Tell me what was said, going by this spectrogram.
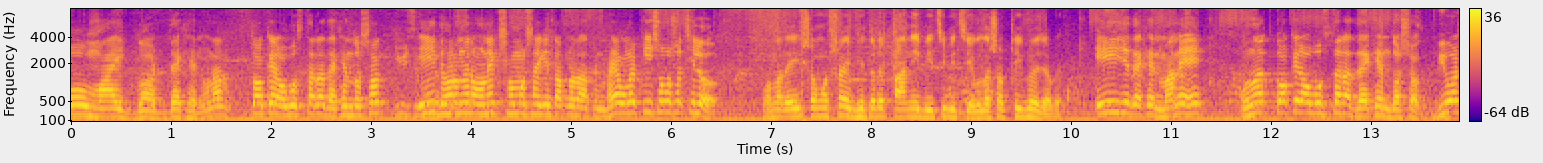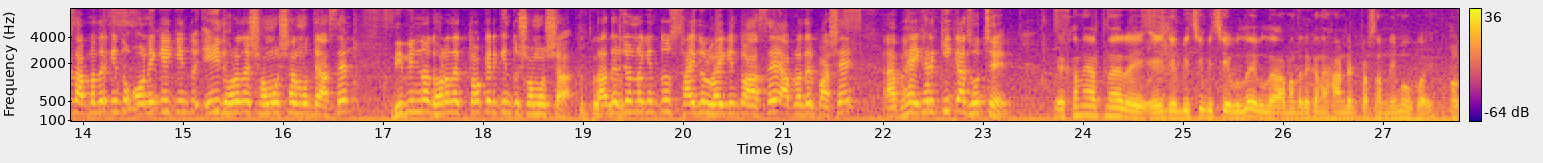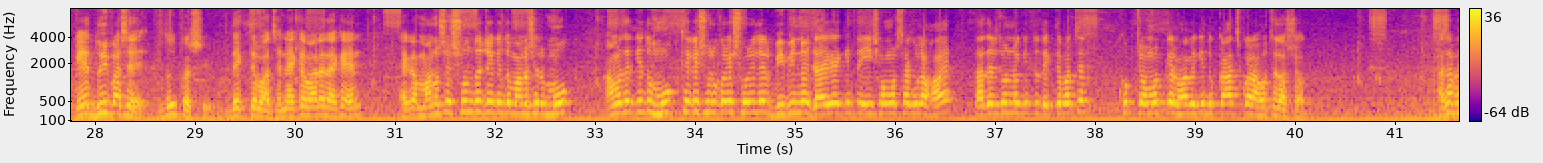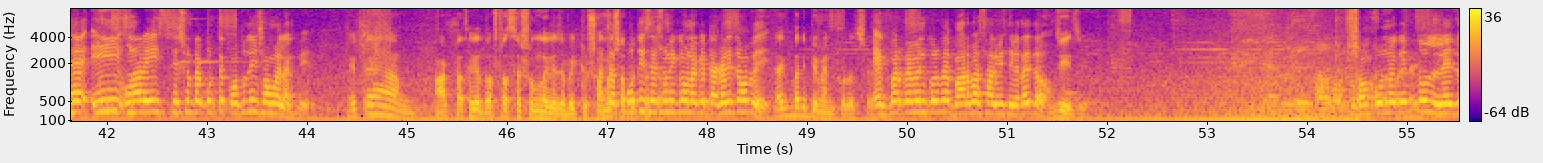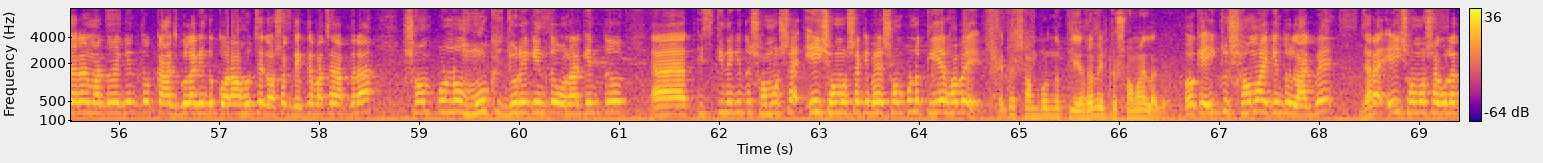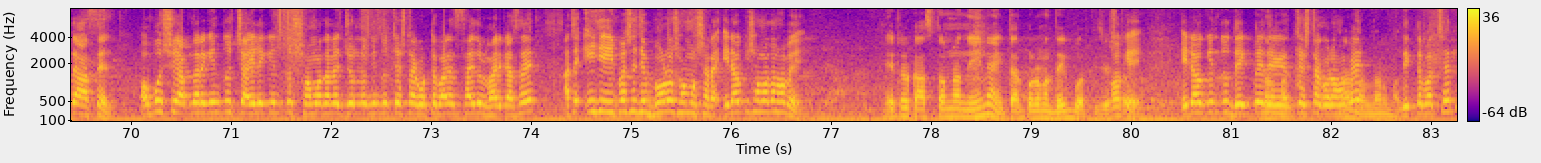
ও মাই god দেখেন ওনার ত্বকের অবস্থাটা দেখেন দর্শক। এই ধরনের অনেক সমস্যায় কিন্তু আপনারা আছেন। ভাই ওনার কি সমস্যা ছিল? ওনার এই সমস্যায় ভিতরে পানি বিচি বিচি এগুলো সব ঠিক হয়ে যাবে। এই যে দেখেন মানে ওনার ত্বকের অবস্থাটা দেখেন দর্শক। ভিউয়ার্স আপনাদের কিন্তু অনেকেই কিন্তু এই ধরনের সমস্যার মধ্যে আছেন। বিভিন্ন ধরনের ত্বকের কিন্তু সমস্যা। তাদের জন্য কিন্তু সাইদুল ভাই কিন্তু আছে আপনাদের পাশে। ভাই এখানে কি কাজ হচ্ছে? এখানে আপনার এই- যে বিচি বিচি এগুলো এগুলো আমাদের এখানে হান্ড্রেড পার্সেন্ট রিমুভ হয়। ওকে দুই পাশে? দুই পাশেই দেখতে পাচ্ছেন একেবারে দেখেন একটা মানুষের সৌন্দর্য কিন্তু মানুষের মুখ। আমাদের কিন্তু মুখ থেকে শুরু করে শরীরের বিভিন্ন জায়গায় কিন্তু এই সমস্যাগুলো হয়। তাদের জন্য কিন্তু দেখতে পাচ্ছেন খুব চমৎকারভাবে কিন্তু কাজ করা হচ্ছে দর্শক। আচ্ছা ভাইয়া এই ওনার এই সেশনটা করতে কতদিন সময় লাগবে? এটা আটটা থেকে দশটা সেশন লেগে যাবে একটু সময় আচ্ছা প্রতি সেশনে কি ওনাকে টাকা দিতে হবে? একবারই পেমেন্ট করেছে। একবার পেমেন্ট করবে বারবার সার্ভিস দিবে তাই তো? জি জি। সম্পূর্ণ কিন্তু লেজারের মাধ্যমে কিন্তু কাজগুলা কিন্তু করা হচ্ছে। দর্শক দেখতে পাচ্ছেন আপনারা সম্পূর্ণ মুখ জুড়ে কিন্তু ওনার কিন্তু স্কিনে কিন্তু সমস্যা। এই সমস্যা কি ভাই সম্পূর্ণ ক্লিয়ার হবে? এটা সম্পূর্ণ ক্লিয়ার হবে একটু সময় লাগবে ওকে একটু সময় কিন্তু লাগবে। যারা এই সমস্যাগুলোতে আছেন অবশ্যই আপনারা কিন্তু চাইলে কিন্তু সমাধানের জন্য কিন্তু চেষ্টা করতে পারেন সাইদুল ভাইয়ের কাছে। আচ্ছা এই যে এই পাশে যে বড় সমস্যাটা এটাও কি সমাধান হবে? এটার কাজ তো আমরা নেই নাই তারপর আমরা দেখব আর কি চেষ্টা ওকে এটাও কিন্তু দেখবে চেষ্টা করা হবে. দেখতে পাচ্ছেন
